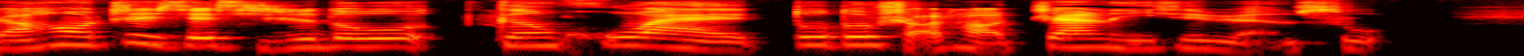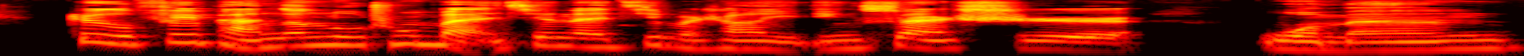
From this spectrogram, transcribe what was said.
然后这些其实都跟户外多多少少沾了一些元素。这个飞盘跟路冲板现在基本上已经算是我们，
